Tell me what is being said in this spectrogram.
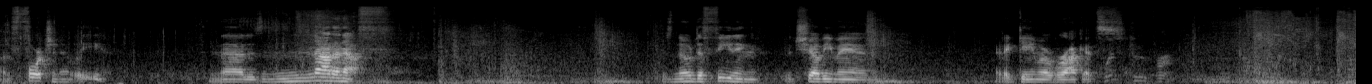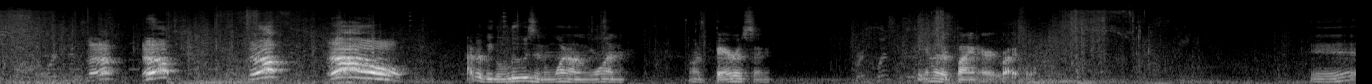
Unfortunately, that is not enough. There's no defeating the chubby man at a game of rockets. Request confirmed. No! No! No! No! How did we lose in one on one? How embarrassing. Request Take another binary rifle. Yeah.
